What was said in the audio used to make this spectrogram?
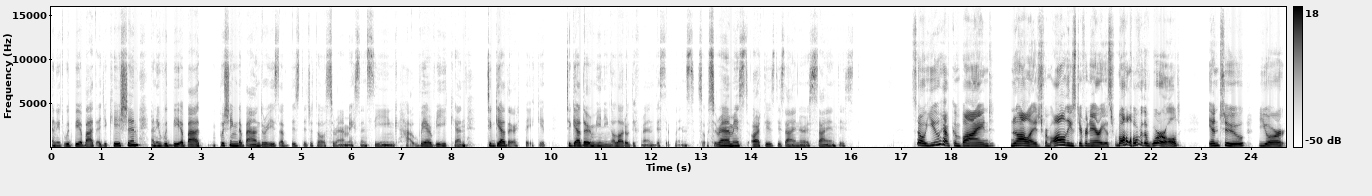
and it would be about education and it would be about pushing the boundaries of this digital ceramics and seeing how where we can together take it together meaning a lot of different disciplines. So ceramists, artists, designers, scientists. So you have combined knowledge from all these different areas from all over the world into your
